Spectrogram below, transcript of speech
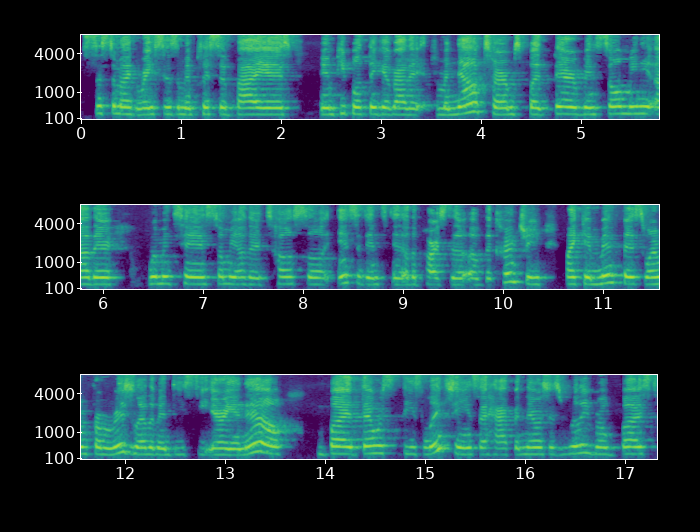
systematic racism, implicit bias, and people think about it from a now terms, but there have been so many other Wilmington, so many other Tulsa incidents in other parts of the, of the country, like in Memphis, where I'm from originally, I live in DC area now, but there was these lynchings that happened. There was this really robust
